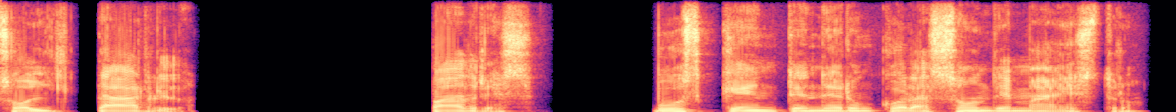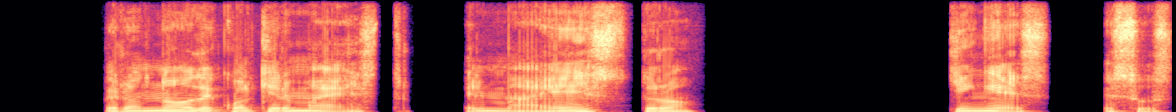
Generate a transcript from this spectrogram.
soltarlo. Padres, busquen tener un corazón de maestro pero no de cualquier maestro. El maestro, ¿quién es? Jesús.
